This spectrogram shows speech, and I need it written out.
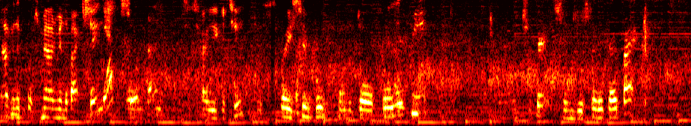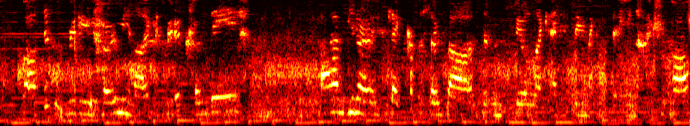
Now I'm going to put some air in the back seat. This is how you get in. It's very simple. Pull the door forward. Once you get and just let it go back. Wow, this is really homey like. It's really cozy. Um, you know, like proper sofa doesn't feel like anything like I'm sitting in an actual car.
